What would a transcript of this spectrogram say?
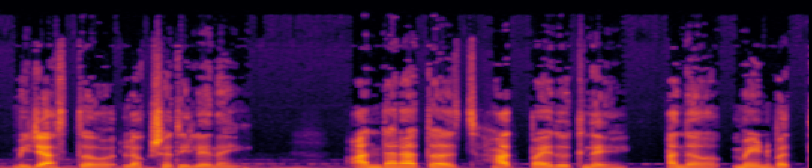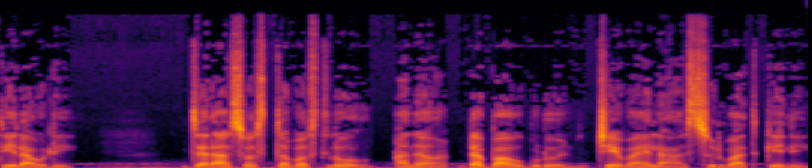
मी जास्त लक्ष दिले नाही. अंधारातच हातपाय धुतले आणि मेणबत्ती लावली. जरा स्वस्त बसलो आणि डबा उघडून जेवायला सुरुवात केली.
